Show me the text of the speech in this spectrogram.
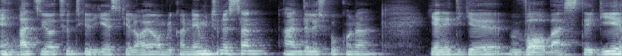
انقدر زیاد شد که دیگه اسکله های آمریکا نمی‌تونستن handle ش بکنن. یعنی دیگه وابستگی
